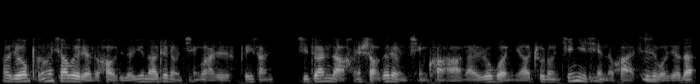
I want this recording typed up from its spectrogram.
我觉得普通消费者的话，我觉得遇到这种情况还是非常极端的，很少的这种情况啊。那如果你要注重经济性的话，其实我觉得。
